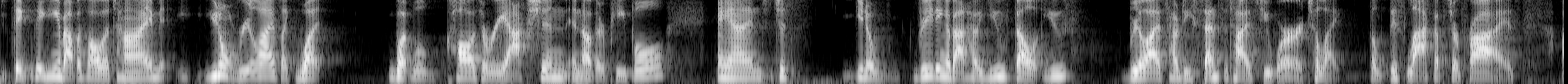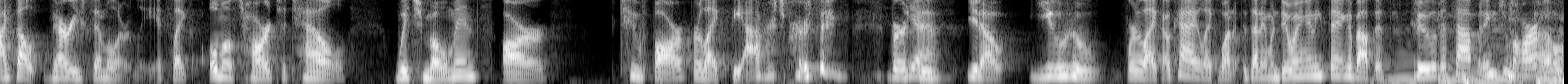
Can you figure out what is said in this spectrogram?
think, thinking about this all the time, you don't realize like what, what will cause a reaction in other people. And just, you know, reading about how you felt, you realized how desensitized you were to like the, this lack of surprise. I felt very similarly. It's like almost hard to tell which moments are too far for like the average person versus, yeah. you know, you who we're like, okay, like what is anyone doing anything about this coup that's happening tomorrow?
